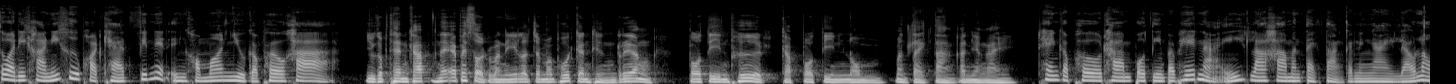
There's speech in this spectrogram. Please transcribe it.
สวัสดีค่ะ นี่คือพอดแคสต์ Fitness in Common อยู่กับเพร์ลค่ะ อยู่กับเทนครับ ใน episode วันนี้เราจะมาพูดกันถึงเรื่องโปรตีนพืชกับโปรตีนนมมันแตกต่างกันยังไง เทนกับเพร์ลทานโปรตีนประเภทไหน ราคามันแตกต่างกันยังไง แล้วเรา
